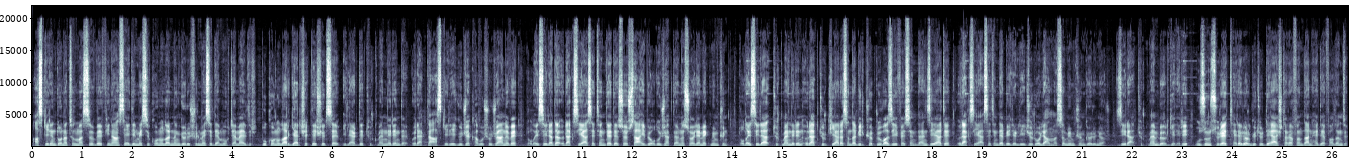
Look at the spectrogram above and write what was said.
askerin donatılması ve finanse edilmesi konularının görüşülmesi de muhtemeldir. Bu konular gerçekleşirse ileride Türkmenlerin de Irak'ta askeri güce kavuşacağını ve dolayısıyla da Irak siyasetinde de söz sahibi olacaklarını söylemek mümkün. Dolayısıyla Türkmenlerin Irak-Türkiye arasında bir köprü vazifesinden ziyade Irak siyasetinde belirleyici rol alması mümkün görünüyor. Zira Türkmen bölgeleri uzun süre terör örgütü DAEŞ tarafından hedef alındı.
